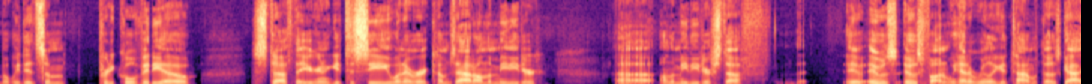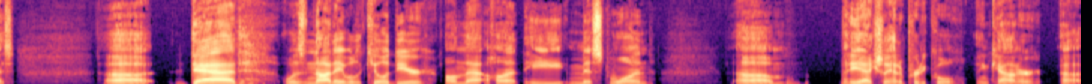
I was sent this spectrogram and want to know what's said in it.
but we did some pretty cool video stuff that you're going to get to see whenever it comes out on the meat eater, uh, on the meat eater stuff. It, it was it was fun. We had a really good time with those guys. Uh, Dad was not able to kill a deer on that hunt. He missed one. Um, he actually had a pretty cool encounter. Uh,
